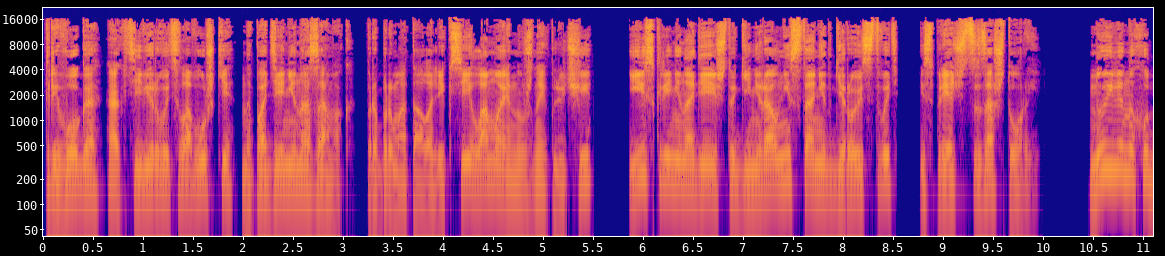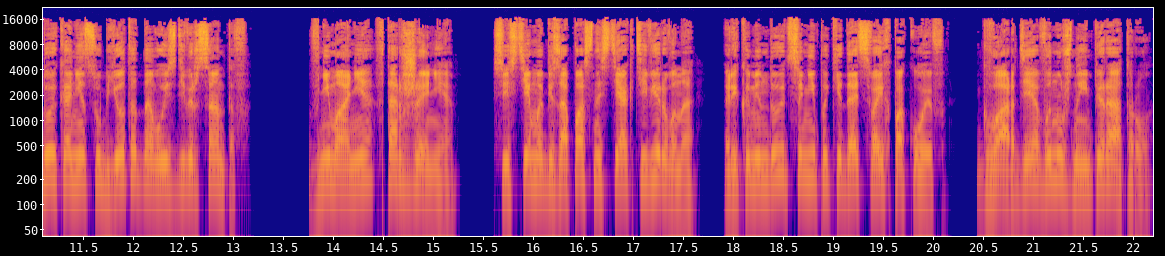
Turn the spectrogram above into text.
«Тревога, активировать ловушки, нападение на замок», пробормотал Алексей, ломая нужные ключи искренне надеясь, что генерал не станет геройствовать и спрячется за шторой. Ну или на худой конец убьет одного из диверсантов. Внимание, вторжение. Система безопасности активирована, Рекомендуется не покидать своих покоев. Гвардия, вы нужны императору.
